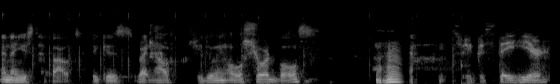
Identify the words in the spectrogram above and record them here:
and then you step out because right now, you're doing all short balls. Mhm. So you could stay here,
